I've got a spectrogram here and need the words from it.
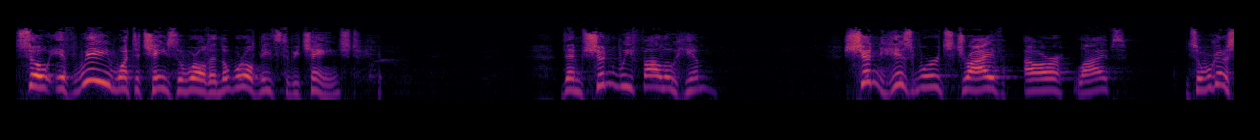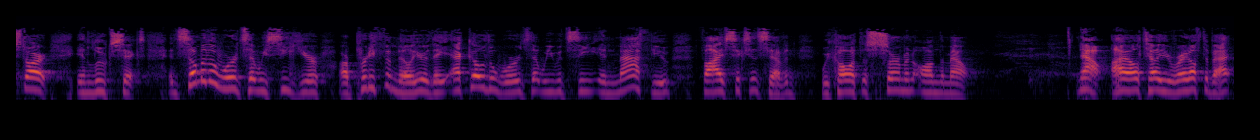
So if we want to change the world, and the world needs to be changed, then shouldn't we follow him? Shouldn't his words drive our lives? So we're going to start in Luke 6. And some of the words that we see here are pretty familiar. They echo the words that we would see in Matthew 5, 6, and 7. We call it the Sermon on the Mount. Now, I'll tell you right off the bat,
